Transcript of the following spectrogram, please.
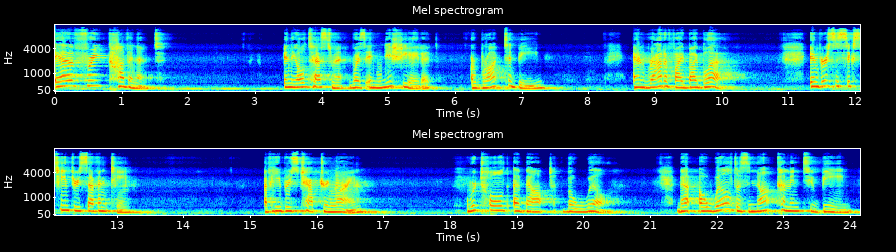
Every covenant in the Old Testament was initiated or brought to being and ratified by blood. In verses 16 through 17 of Hebrews chapter 9, we're told about the will. That a will does not come into being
